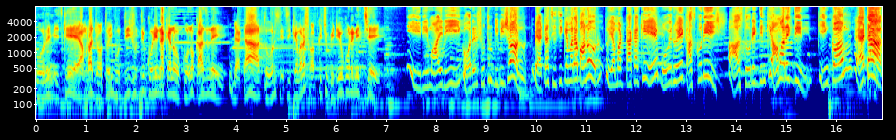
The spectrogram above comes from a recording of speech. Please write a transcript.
ওরে মিসকে আমরা যতই বুদ্ধি শুদ্ধি করি না কেন কোনো কাজ নেই। বেটা তোর সিসি ক্যামেরা সবকিছু ভিডিও করে নিচ্ছে। ইরি মাইরি ঘরের শত্রু বিভীষণ। বেটা সিসি ক্যামেরা বানর তুই আমার টাকা খেয়ে বউয়ের হয়ে কাজ করিস। আজ তোর একদিন কি আমার একদিন? King Kong attack!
